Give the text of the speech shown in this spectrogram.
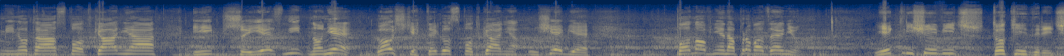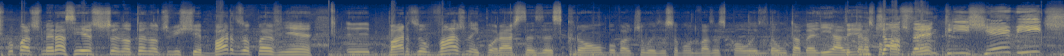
minuta spotkania i przyjezdni, no nie, goście tego spotkania u siebie. Ponownie na prowadzeniu. Nie Klisiewicz, to Kidricz. Popatrzmy raz jeszcze, no ten oczywiście bardzo pewnie, y, bardzo ważnej porażce ze Skrą, bo walczyły ze sobą dwa zespoły z dołu tabeli, ale teraz popatrzmy. Tymczasem Klisiewicz,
